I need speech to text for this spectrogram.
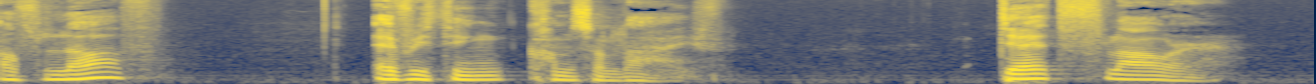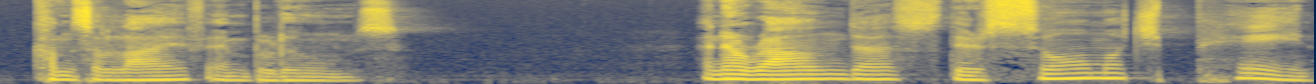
of love, everything comes alive. Dead flower comes alive and blooms. And around us, there's so much pain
